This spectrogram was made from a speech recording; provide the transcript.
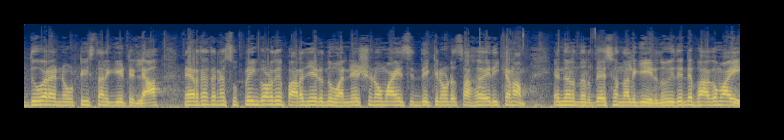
ഇതുവരെ നോട്ടീസ് നൽകിയിട്ടില്ല. നേരത്തെ തന്നെ സുപ്രീം കോടതി പറഞ്ഞിരുന്നു അന്വേഷണവുമായി സിദ്ദിഖിനോട് സഹകരിക്കണം എന്നൊരു നിർദ്ദേശം നൽകിയിരുന്നു. ഇതിന്റെ ഭാഗമായി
